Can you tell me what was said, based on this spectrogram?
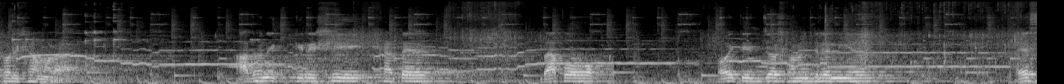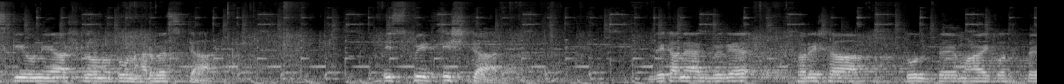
সরিষা মাড়াই। আধুনিক কৃষি খাতে ব্যাপক ঐতিহ্য সমুদ্রে নিয়ে এসকিউ নিয়ে আসলো নতুন হারভেস্টার স্পিড স্টার যেখানে এক বিঘে সরিষা তুলতে, মাড়াই করতে,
